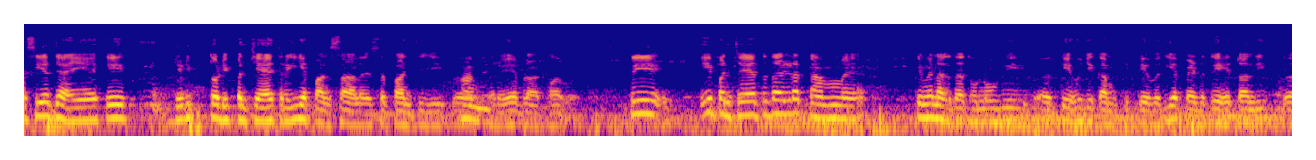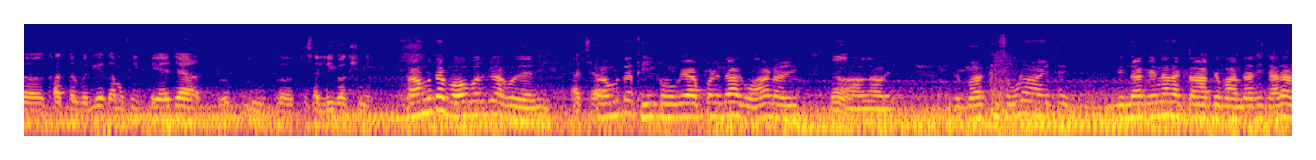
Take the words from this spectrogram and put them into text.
ਅਸੀਂ ਅੱਜ ਆਏ ਹਾਂ ਕਿ ਜਿਹੜੀ ਤੁਹਾਡੀ ਪੰਚਾਇਤ ਰਹੀ ਹੈ 5 ਸਾਲ ਸਰਪੰਚ ਜੀ। ਰਹੇ ਆ ਬਰਾੜ ਸਾਹਿਬ ਤੇ ਇਹ ਪੰਚਾਇਤ ਦਾ ਜਿਹੜਾ ਕੰਮ ਹੈ ਕਿਵੇਂ ਲੱਗਦਾ ਤੁਹਾਨੂੰ ਵੀ ਕਿਹੋ ਜਿਹੇ ਕੰਮ ਕੀਤੇ ਆ? ਵਧੀਆ ਪਿੰਡ ਦੇ ਹਿੱਤਾਂ ਦੀ ਖਾਤਰ ਵਧੀਆ ਕੰਮ ਕੀਤੇ ਆ ਜਾਂ ਤਸੱਲੀ ਬਖਸ਼ਣੀ ਕੰਮ ਤਾਂ ਬਹੁਤ ਵਧੀਆ ਹੋਇਆ ਜੀ ਅੱਛਾ ਕੰਮ ਤਾਂ ਠੀਕ ਹੋ ਗਿਆ ਆਪਣੇ ਦਾ ਗਵਾਂਢ ਆ ਜੀ ਹਾਂ। ਨਾਲ ਨਾਲੇ ਤੇ ਬਾਕੀ ਸੋਹਣਾ ਇੱਥੇ ਜਿੰਨਾ ਕਿ ਇਹਨਾਂ ਦਾ ਕਾਰਜ ਬਣਦਾ ਸੀ ਸਾਰਾ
